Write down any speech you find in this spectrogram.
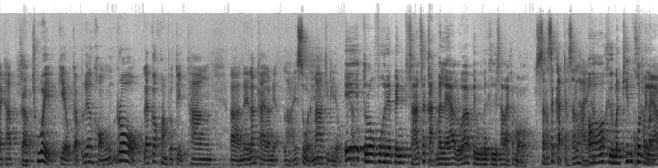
นะครับครับช่วยเกี่ยวกับเรื่องของโรค และก็ความปกติทางอ่า ในร่างกายเราเนี่ยหลายส่วนมากทีเดียว เอ๊ะตกลงฟูคาเดนเป็นสารสกัดมาแล้ว หรือว่าเป็นมันคือสาหร่ายครับหมอ สารสกัดจากสาหร่ายอ๋คอรับคือมันเข้มข้นไปแล้ว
